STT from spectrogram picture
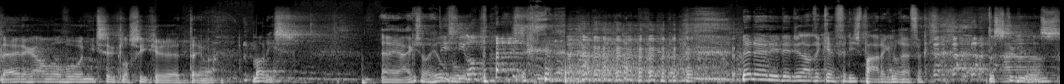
Nee, dan gaan we wel voor een iets eh, klassieker eh, thema. Maurice. Eh, ja, ik zou heel veel... Parijs. Nee, nee, nee, die laat ik even, die spaar ik nog even. De studios.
